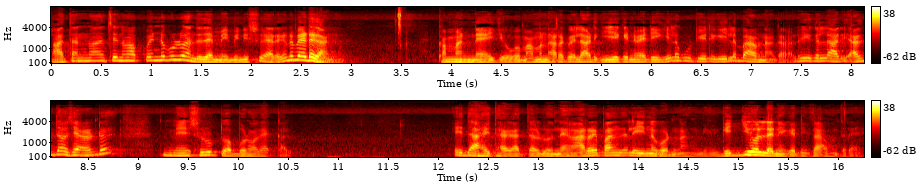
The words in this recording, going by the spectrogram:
ආතන් වංශේ නමක් වෙන්න පුළුවන්ද දැන් මේ මිනිස්සු අරගෙන වැඩ ගන්න. කම්මන්නේ ඉතින් ඔක මම නරක වෙලාවට ගියේ කෙන වැඩේ කියලා කුටියට ගිහිල්ලා භාවනා කරාලු. ඒකලා හරි අනිත් දවසේ යනකොට මේ සුරුට්ටුවක් බොනවා දැක්කලු. එදා හිතාගත්තලු දැන් අර පන්සලේ ඉන්නකොට නම් ගෙජ්ජි හොල්ලන එක නිසා හොඳ නැහැ.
